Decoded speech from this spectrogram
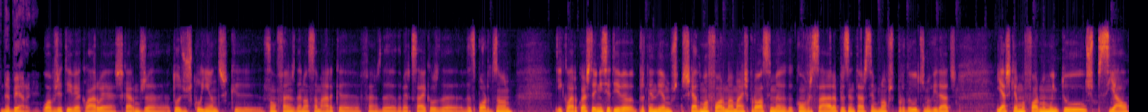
na Berg. O objetivo, é claro, é chegarmos a, a todos os clientes que são fãs da nossa marca, fãs da, da Berg Cycles, da, da Sport Zone. E claro, com esta iniciativa pretendemos chegar de uma forma mais próxima, conversar, apresentar sempre novos produtos, novidades e acho que é uma forma muito especial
